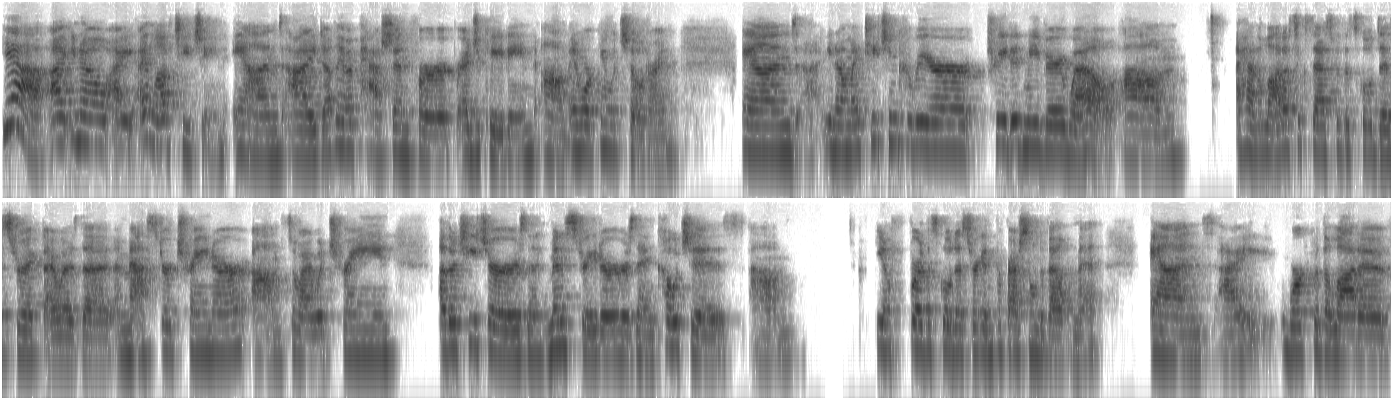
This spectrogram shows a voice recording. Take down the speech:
Yeah, I you know I, I love teaching, and I definitely have a passion for, for educating um, and working with children. And uh, you know my teaching career treated me very well. Um, I had a lot of success with the school district. I was a, a master trainer, um, so I would train other teachers and administrators and coaches um, you know, for the school district in professional development. And I worked with a lot of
